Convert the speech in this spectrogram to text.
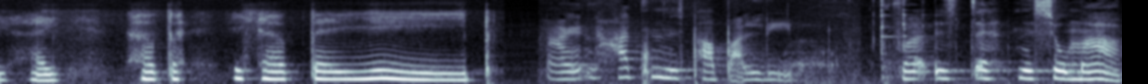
hi, hi. Ich habe, ich habe lieb. Nein, hat nicht Papa lieb. Weil ich das nicht so mag.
